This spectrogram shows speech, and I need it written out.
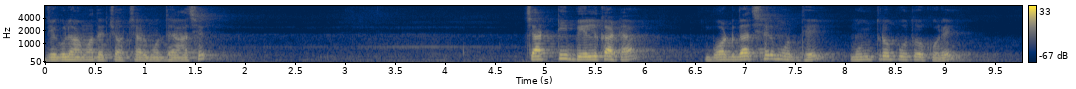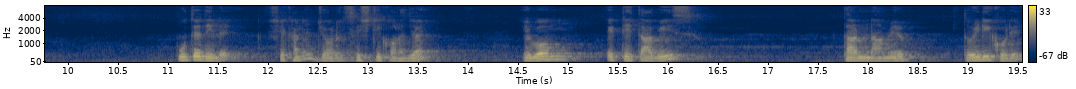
যেগুলো আমাদের চর্চার মধ্যে আছে। চারটি বেলকাটা বটগাছের মধ্যে মন্ত্রপুত করে পুঁতে দিলে সেখানে জ্বর সৃষ্টি করা যায় এবং একটি তাবিজ তার নামে তৈরি করে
